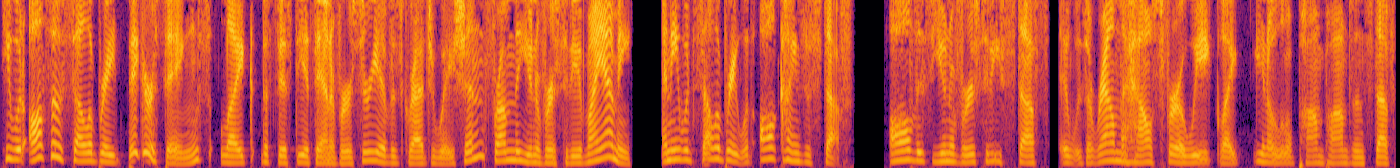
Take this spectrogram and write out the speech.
He would also celebrate bigger things like the 50th anniversary of his graduation from the University of Miami. And he would celebrate with all kinds of stuff. All this university stuff. It was around the house for a week, like, you know, little pom poms and stuff.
